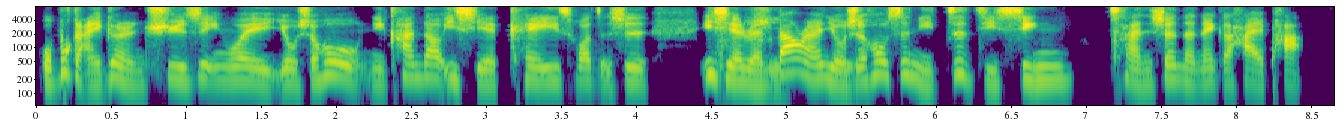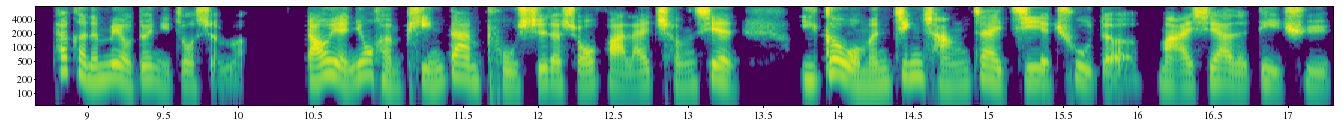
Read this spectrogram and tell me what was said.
我不敢一个人去，是因为有时候你看到一些 case 或者是一些人，当然有时候是你自己心产生的那个害怕，他可能没有对你做什么。导演用很平淡朴实的手法来呈现一个我们经常在接触的马来西亚的地区，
